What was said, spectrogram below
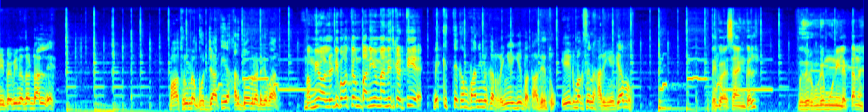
मम्मी पे भी नज़र डाल ले। बाथरूम में घुस जाती है हर दो मिनट के बाद। मम्मी ऑलरेडी बहुत कम पानी में मैनेज करती है। मैं कितने कम पानी में कर रही है ये बता दे तू। एक मग से नहा रही है क्या वो? देखो ऐसा अंकल बुज़ुर्गों के मुँह नहीं लगता मैं।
